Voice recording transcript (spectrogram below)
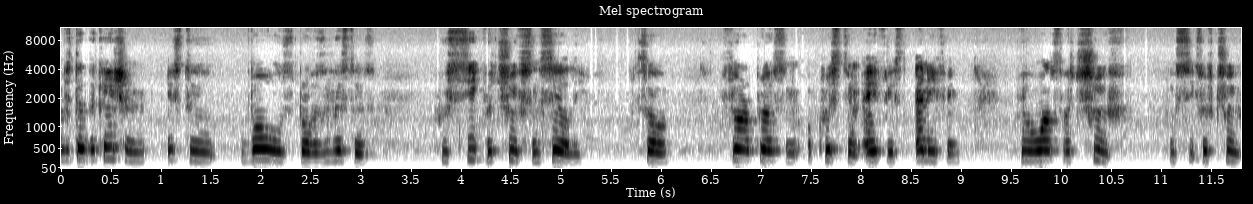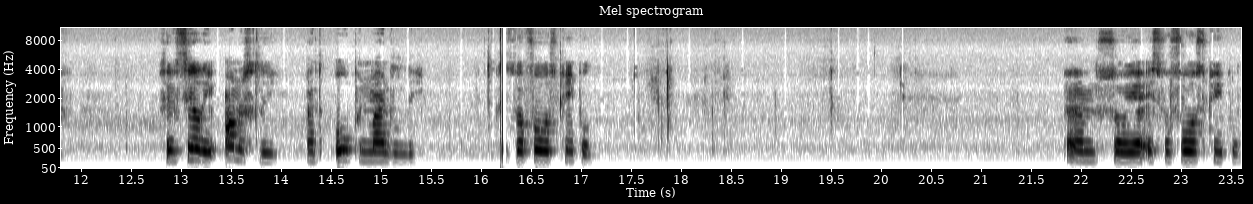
this dedication is to those brothers and sisters who seek the truth sincerely. So, if you're a person, a Christian, atheist, anything, who wants the truth, who seeks the truth, sincerely, honestly, and open-mindedly, it's for those people. Um, so yeah, it's for those people.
